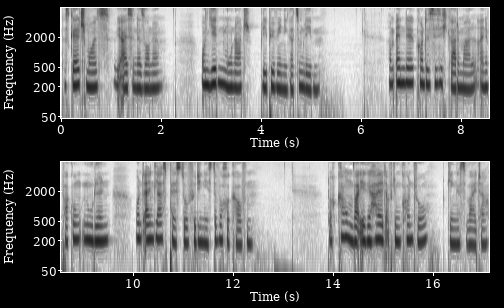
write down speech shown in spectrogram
Das Geld schmolz wie Eis in der Sonne und jeden Monat blieb ihr weniger zum Leben. Am Ende konnte sie sich gerade mal eine Packung Nudeln und ein Glas Pesto für die nächste Woche kaufen. Doch kaum war ihr Gehalt auf dem Konto, ging es weiter.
